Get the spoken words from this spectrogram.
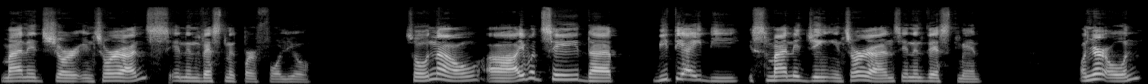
manage your insurance and investment portfolio. So now, uh, I would say that BTID is managing insurance and investment on your own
